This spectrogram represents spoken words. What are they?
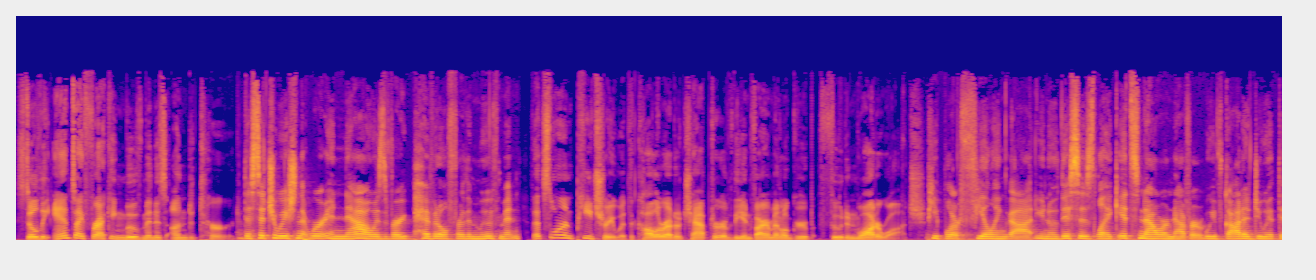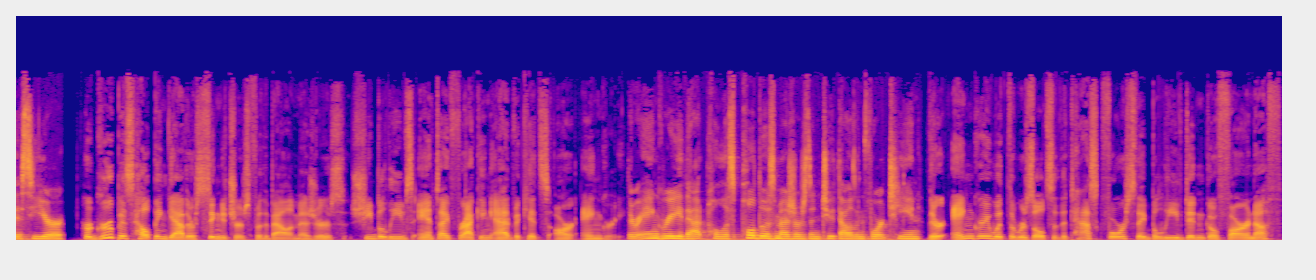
Still, the anti fracking movement is undeterred. The situation that we're in now is very pivotal for the movement. That's Lauren Petrie with the Colorado chapter of the environmental group Food and Water Watch. People are feeling that. You know, this is like it's now or never. We've got to do it this year. Her group is helping gather signatures for the ballot measures. She believes anti fracking advocates are angry. They're angry that Polis pulled those measures in 2014. They're angry with the results of the task force they believe didn't go far enough.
